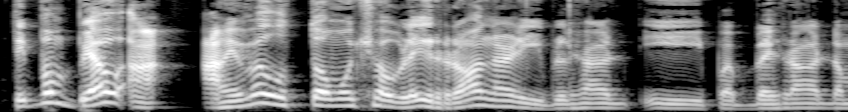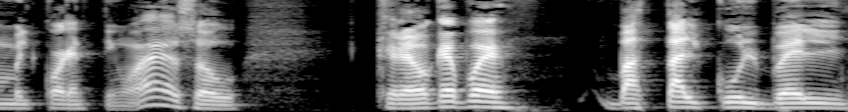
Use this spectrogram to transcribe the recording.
Estoy pompeado. A, mí me gustó mucho Blade Runner y Blade Runner, y pues Blade Runner 2049. So, creo que pues va a estar cool ver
